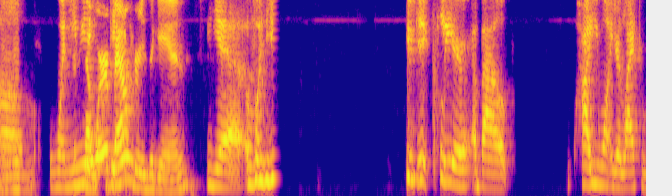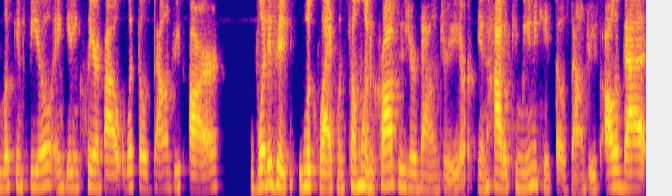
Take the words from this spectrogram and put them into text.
Mm-hmm. Um, when you that word get, boundaries again. Yeah, when you you get clear about how you want your life to look and feel and getting clear about what those boundaries are what does it look like when someone crosses your boundary or in how to communicate those boundaries all of that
